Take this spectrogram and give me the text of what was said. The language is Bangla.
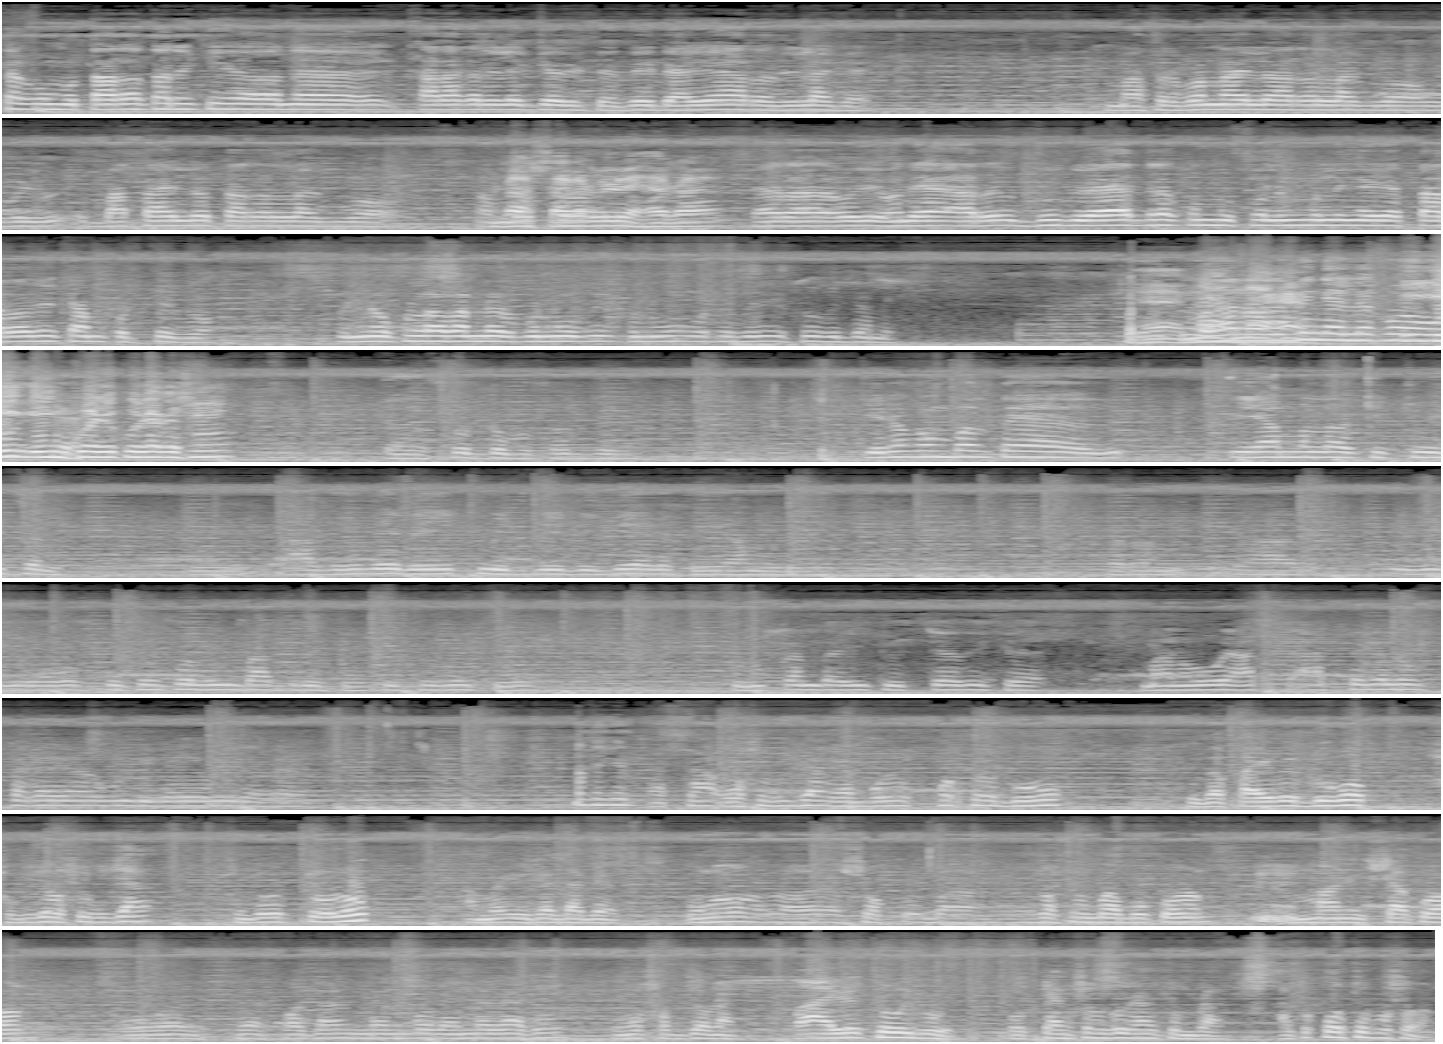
কমো তাড়াতাড়ি কি মানে কারাকারি দিছে যে ডাইয়া আর লাগে। মাছের বানাইলো আর লাগবো ওই বাতাইলো তার লাগবো। হেরা। ওই মানে আর দুধ আদ্রা কোনো সলিং মলিং আইয়া তারারই কাম করতে গো অন্য ফুলাবানের কোনো কোনো অসুবি- সুবিধা নেই। হ্যাঁ। ইনকোয়ারি করে গেছে? চোদ্দ বছর কীরকম বলতে এই আমলা কিছু হইছে না। এই আগে যে রেট মিট দিয়ে গেছে এই আমল কারণ আর কিছু কলিং বাদ দিয়েছে কিছু হয়েছে কোনো কান্দা এই টুইটটা দিছে মানুষ ওই আট আটতে গেলে টাকায় উল্টি গায়ে ওই থেকে একটা অসুবিধা বলে কত ডুবুক কিবা পাইবে ডুবুক সুবিধা অসুবিধা সুন্দর চলুক আমরা এটা যাবে। কোনো রতনবাবু কন মানিক চাকন ও প্রধান মেম্বার এম এল এ আছে, কোনো শব্দ নাই। পাইলে তো হইব ও টেনশন করে না তোমরা। আর তো কত বছর?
